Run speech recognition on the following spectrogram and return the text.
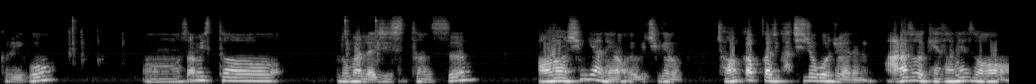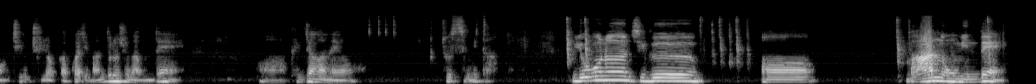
그리고, 어, 서미스터 normal resistance, 아, 신기하네요. 여기 지금 저항값까지 같이 적어줘야 되는, 알아서 계산해서 지금 출력값까지 만들어주나 본데, 어, 굉장하네요. 좋습니다. 요거는 지금 어, 만 옴인데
